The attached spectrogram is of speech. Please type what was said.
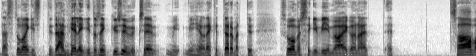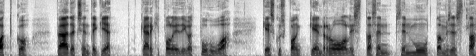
tässä tullaankin sitten tähän mielenkiintoiseen kysymykseen, mi- mihin on ehkä törmätty Suomessakin viime aikoina, että et saavatko päätöksentekijät, kärkipoliitikot puhua keskuspankkien roolista, sen, sen muuttamisesta.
